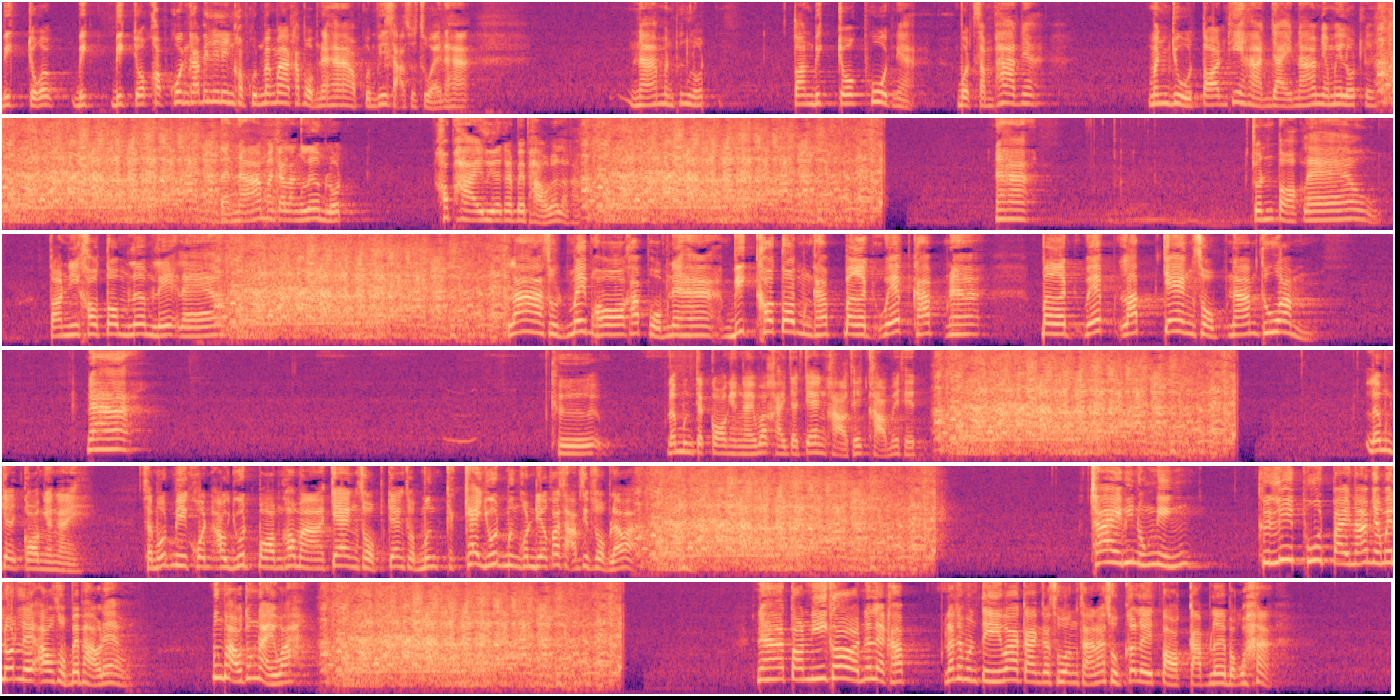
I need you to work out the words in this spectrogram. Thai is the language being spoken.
บิ๊กโจ๊กบิ๊กบิ๊กโจ๊กขอบคุณครับพี่ลิลินขอบคุณมาก ๆ ครับผมนะฮะ ขอบคุณพี่สาวสุดสวยนะฮะ น้ำมันเพิ่งลด ตอนบิ๊กโจ๊กพูดเนี่ย บทสัมภาษณ์เนี่ย มันอยู่ตอนที่หาดใหญ่น้ำยังไม่ลดเลย แต่น้ำมันกำลังเริ่มลดเขาพายเรือกันไปเผาแล้วเหรอครับ นะฮะ จนตอกแล้ว ตอนนี้ข้าวต้มเริ่มเละแล้ว ล่าสุดไม่พอครับผมนะฮะ บิ๊กข้าวต้มครับ เปิดเว็บครับนะฮะ เปิดเว็บรับแจ้งศพน้ำท่วม นะฮะ คือ แล้วมึงจะกรองยังไงว่าใครจะแจ้งข่าวเท็จข่าวไม่เท็จ แล้วมึงจะกรองยังไง สมมติมีคนเอายุทธปลอมเข้ามาแจ้งศพ แจ้งศพมึงแค่ยุทธมึงคนเดียวก็สามสิบศพแล้วอะ่ะใช่พี่หนุ่งหนิง คือรีบพูดไปน้ำยังไม่ลดเลยเอาศพไปเผาแล้ว มึงเผาตรงไหนวะ นะฮะตอนนี้ก็นั่นแหละครับ รัฐมนตรีว่าการกระทรวงสาธารณสุขก็เลยตอบกลับเลยบอกว่า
